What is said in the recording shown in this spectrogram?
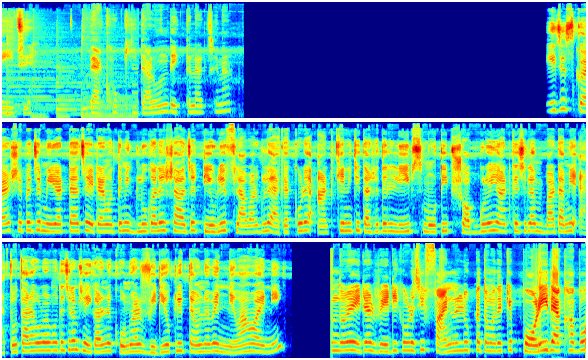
এই যে দেখো কি দারুণ দেখতে লাগছে না? এই যে স্কোয়ার শেপের যে মিরারটা আছে, এটার মধ্যে আমি গ্লু গানের সাহায্যে টিউলিপ ফ্লাওয়ারগুলো এক এক করে আটকে নিচ্ছি তার সাথে লিভস মোটিভ সবগুলোই আটকেছিলাম বাট আমি এত তাড়াহুড়োর মধ্যে ছিলাম, সেই কারণে কোনো আর ভিডিও ক্লিপ তেমনভাবে নেওয়া হয়নি। সুন্দর এটা রেডি করেছি। ফাইনাল লুকটা তোমাদেরকে পরেই দেখাবো।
